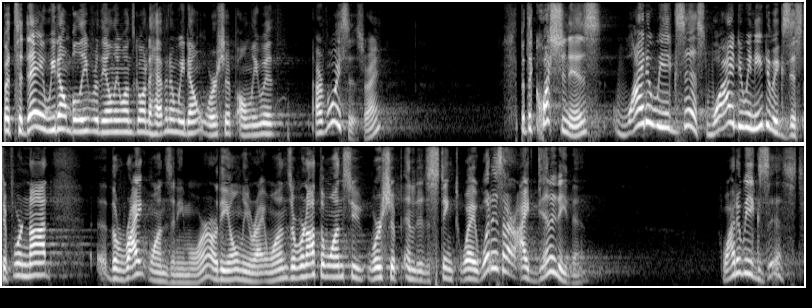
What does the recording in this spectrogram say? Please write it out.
But today, we don't believe we're the only ones going to heaven, and we don't worship only with our voices, right? But the question is why do we exist? Why do we need to exist if we're not the right ones anymore, or the only right ones, or we're not the ones who worship in a distinct way? What is our identity then? Why do we exist?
